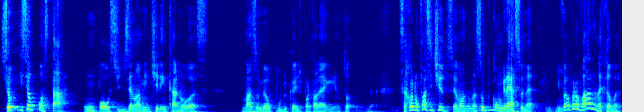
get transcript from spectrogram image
se eu, e se eu postar um post dizendo uma mentira em Canoas, mas o meu público é de Porto Alegre? Eu tô... Essa coisa não faz sentido, isso é um assunto para Congresso, né? E foi aprovado na Câmara.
